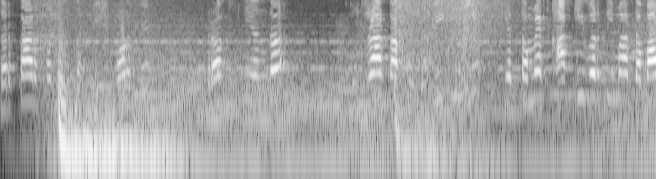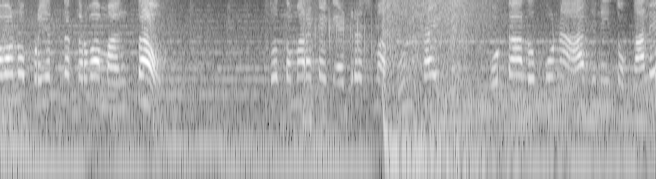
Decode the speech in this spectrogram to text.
સરકાર સદંતર નિષ્ફળ છે ડ્રગ્સની અંદર ગુજરાત આખું ડૂબી ગયું છે કે તમે ખાકી વર્દીમાં દબાવવાનો પ્રયત્ન કરવા માંગતા હો, તો તમારા કંઈક એડ્રેસમાં ભૂલ થાય છે. ખોટા લોકોના આજ નહીં તો કાલે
